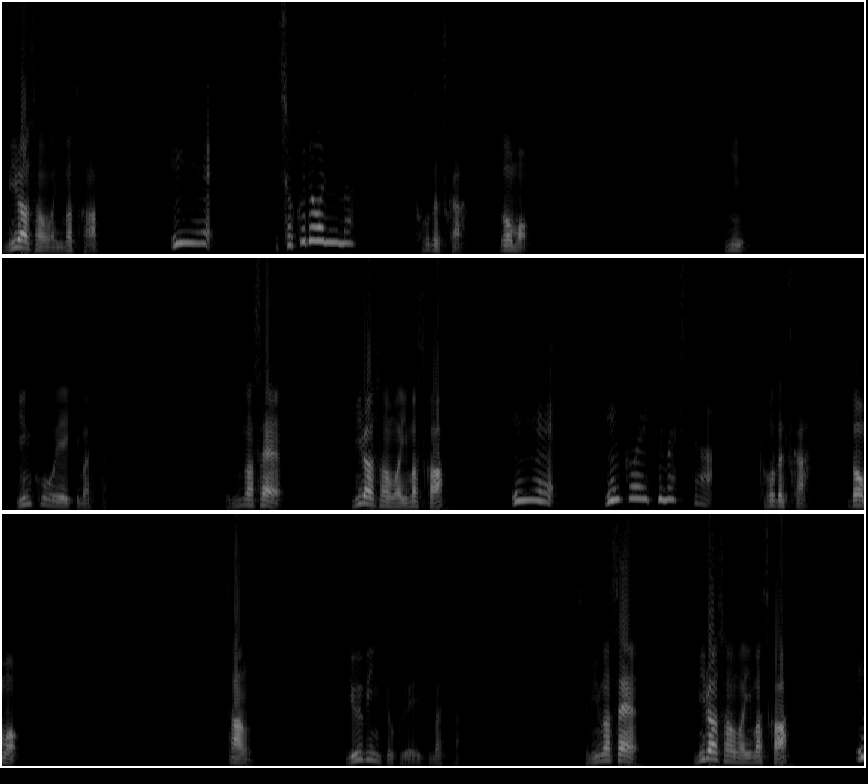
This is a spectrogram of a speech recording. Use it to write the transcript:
ミラーさんはいますか？いいえ、食堂にいます。そうですか。どうも。2銀行へ行きました。すみませんミラーさんはいますか？いいえ、銀行へ行きました。そうですか。どうも。3郵便局へ行きました。すみません。ミラーさんはいますか？いい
